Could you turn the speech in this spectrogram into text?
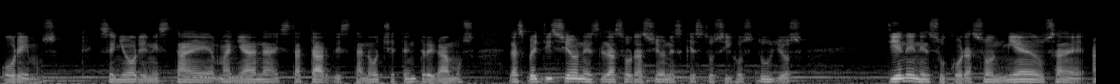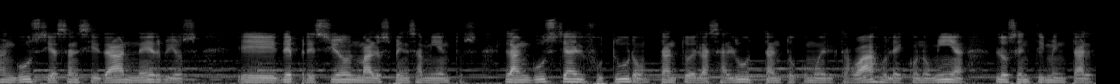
Oremos. Señor, en esta eh, mañana, esta tarde, esta noche te entregamos las peticiones, las oraciones que estos hijos tuyos tienen en su corazón, miedos, angustias, ansiedad, nervios, eh, depresión, malos pensamientos, la angustia del futuro, tanto de la salud, tanto como del trabajo, la economía, lo sentimental.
